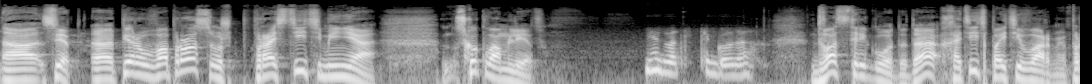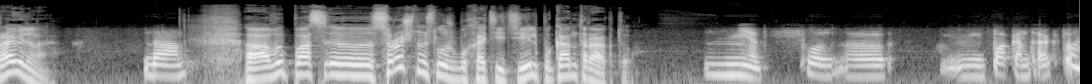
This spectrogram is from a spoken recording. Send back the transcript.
А, Свет, э, первый вопрос, уж простите меня. Сколько вам лет? Мне 23 года. 23 года, да? Хотите пойти в армию, правильно? Да. А вы по э, срочную службу хотите или по контракту? Нет, сложно. Э, по контракту.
